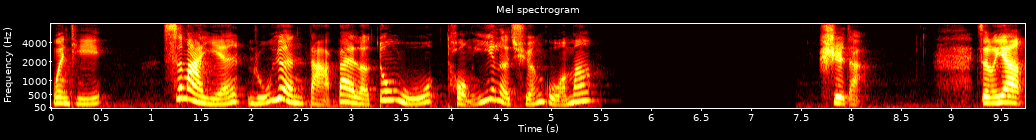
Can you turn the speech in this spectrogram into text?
问题：司马炎如愿打败了东吴，统一了全国吗？是的。怎么样？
